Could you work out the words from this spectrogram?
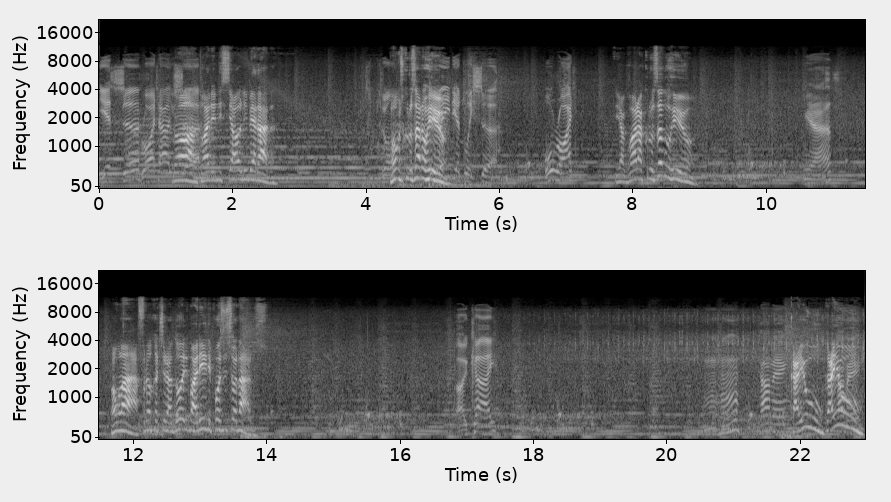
Yes, sir. Righto, Pronto, sir. área inicial liberada. Vamos cruzar o rio. Immediately, sir. All right. E agora cruzando o rio. Vamos lá, franco atirador e marine posicionados. Okay. Mm-hmm. Coming. Caiu um, caiu um. Coming.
